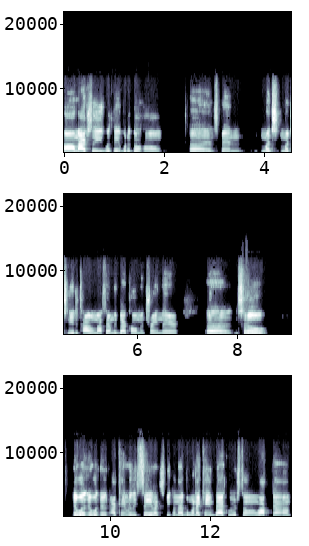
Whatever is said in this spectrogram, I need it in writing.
Um, I actually was able to go home uh, and spend much much needed time with my family back home and train there. Uh, so it was it was it, I can't really say like speak on that, but when I came back, we were still on lockdown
